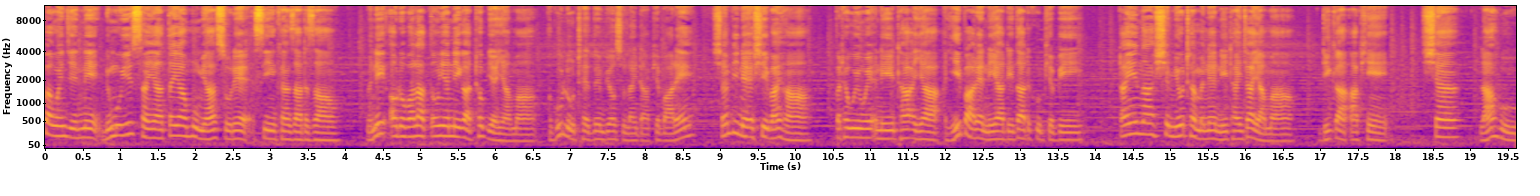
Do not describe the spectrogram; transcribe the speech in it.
ပတ်ဝန်းကျင်နှင့်လူမှုရေးဆိုင်ရာတက်ရောက်မှုများဆိုတဲ့အစီရင်ခံစာတစ်စောင် မနေ့အောက်တိုဘာလ3ရက်နေ့ကထုတ်ပြန်ရမှာအခုလိုထည့်သွင်းပြောဆိုလိုက်တာဖြစ်ပါတယ်။ရှမ်းပြည်နယ်အရှေ့ပိုင်းဟာပထဝီဝင်အနေအထားအရအရေးပါတဲ့နေရာဒေသတစ်ခုဖြစ်ပြီးတိုင်းရင်းသားရှစ်မျိုးထပ်မံနေထိုင်ကြရမှာအဓိကအားဖြင့်ရှမ်း၊လာဟူ၊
